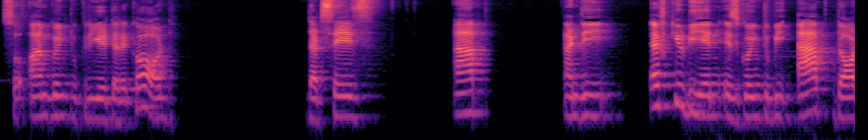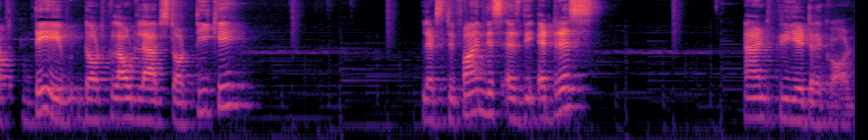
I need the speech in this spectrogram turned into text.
So I'm going to create a record that says app and the FQDN is going to be app.dave.cloudlabs.tk. Let's define this as the address and create a record.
